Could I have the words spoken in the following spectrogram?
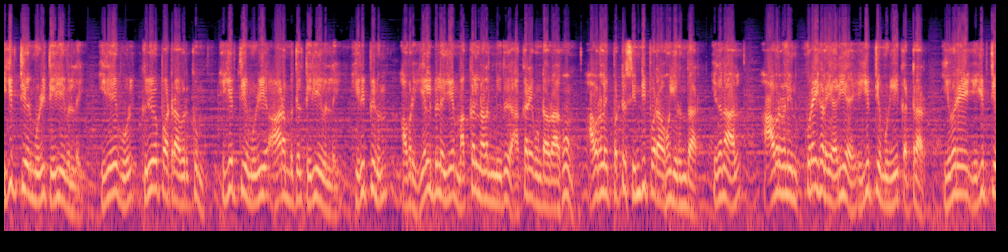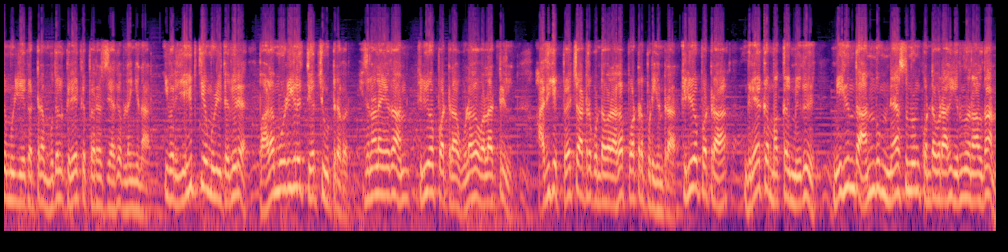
எகிப்தியர் மொழி தெரியவில்லை. இதேபோல் கிளியோபாட்ராவிற்கும் எகிப்திய மொழி ஆரம்பத்தில் தெரியவில்லை. இருப்பினும் அவர் இயல்பிலேயே மக்கள் நலன் மீது அக்கறை கொண்டவராகவும் அவர்களை பற்றி சிந்திப்பவராகவும் இருந்தார். இதனால் அவர்களின் குறைகளை அறிய எகிப்திய மொழியை கற்றார். இவரே எகிப்திய மொழியை கற்ற முதல் கிரேக்க பேரரசியாக விளங்கினார். இவர் எகிப்திய மொழி தவிர பல மொழிகளில் தேர்ச்சி உற்றவர். இதனாலேதான் கிளியோபாட்ரா உலக வரலாற்றில் அதிக பேச்சாற்றல் கொண்டவராக போற்றப்படுகின்றார். கிளியோபாட்ரா கிரேக்க மக்கள் மீது மிகுந்த அன்பும் நேசமும் கொண்டவராக இருந்ததனால்தான்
